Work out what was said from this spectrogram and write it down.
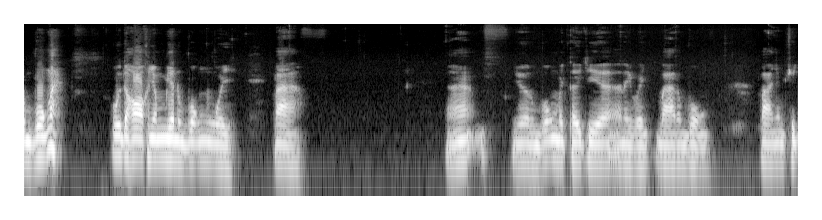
រង្វង់ណាឧទាហរណ៍ខ្ញុំមានរង្វង់មួយបាទ ណាយករង្វង់មិនទៅជានេះវិញបាទរង្វង់បាទខ្ញុំចុច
